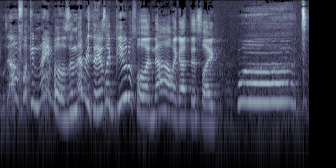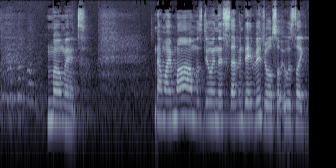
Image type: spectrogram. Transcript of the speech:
oh, fucking rainbows and everything. It was like beautiful. And now I got this, like, what moment. Now, my mom was doing this seven day vigil, so it was like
